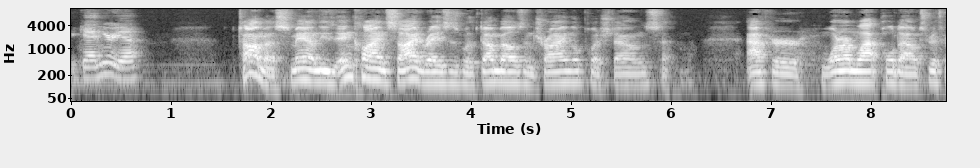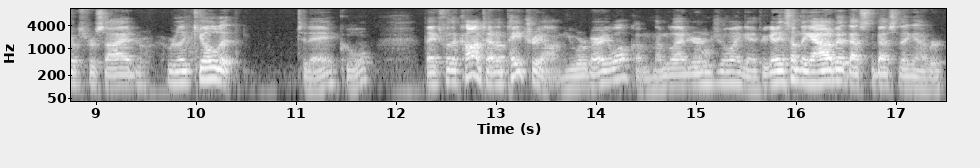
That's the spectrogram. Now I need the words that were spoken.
we can't hear you. Thomas, man, these incline side raises with dumbbells and triangle pushdowns after one arm lat pull down, two to thrips per side, really killed it today. Cool. Thanks for the content on Patreon. You were very welcome. I'm glad you're enjoying it. If you're getting something out of it, that's the best thing ever.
